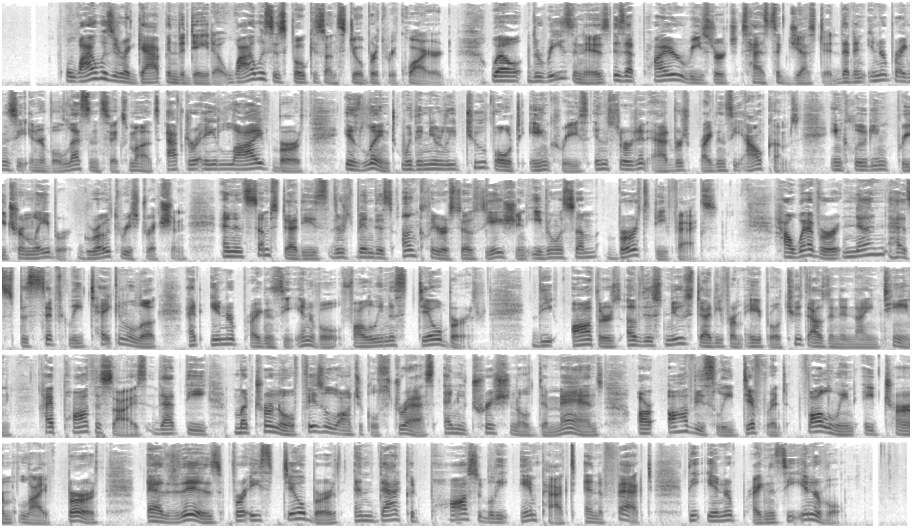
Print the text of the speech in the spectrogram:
Why was there a gap in the data? Why was this focus on stillbirth required? Well, the reason is, is that prior research has suggested that an interpregnancy interval less than six months after a live birth is linked with a nearly twofold increase in certain adverse pregnancy outcomes, including preterm labor, growth restriction, and in some studies, there's been this unclear association even with some birth defects. However, none has specifically taken a look at interpregnancy interval following a stillbirth. The authors of this new study from April 2019 hypothesize that the maternal physiological stress and nutritional demands are obviously different following a term live birth as it is for a stillbirth, and that could possibly impact and affect the interpregnancy interval.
